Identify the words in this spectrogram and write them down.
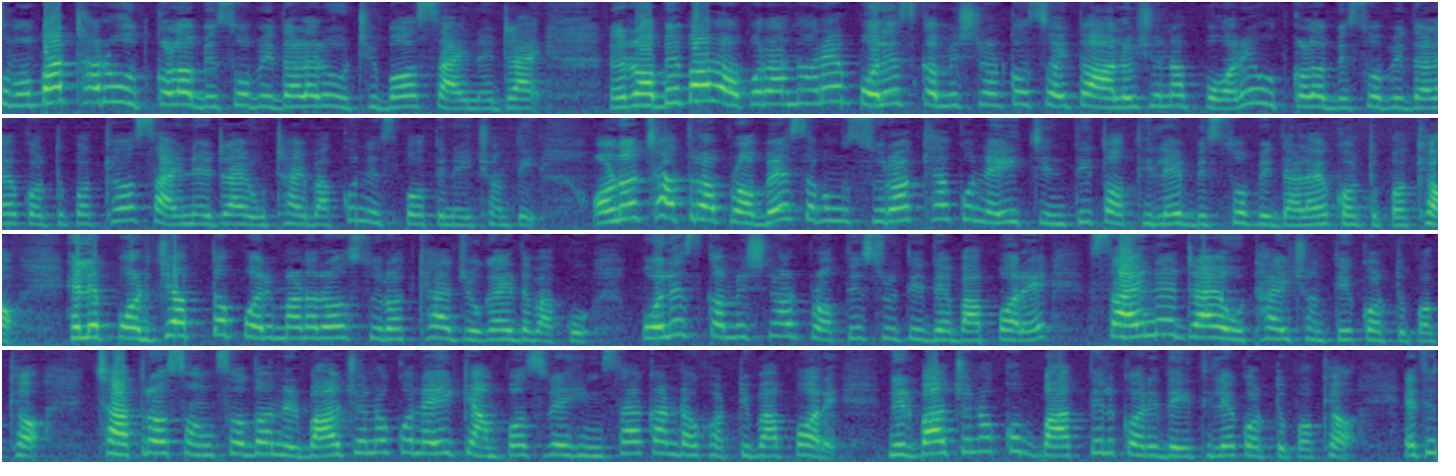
সোমবারঠার উৎকল বিশ্ববিদ্যালয়ের উঠিব সাইনেডাই রবিবার অপরাহ্নে পুলিশ কমিশনর সহিত আলোচনা পরে উৎকল বিশ্ববিদ্যালয় কর্তৃপক্ষ সাইনেডাই উঠাইবাক নিষ্পতি নিয়েছেন অণছাত্র প্রবেশ এবং সুরক্ষাকে নিয়ে চিন্তিত লে বিশ্ববিদ্যালয় কর্তৃপক্ষ হলে পর্যাপ্ত পরিমাণর সুরক্ষা যোগাই দেওয়া পুলিশ কমিশনর প্রতিশ্রুতি দেওয়া পরে সাইনেডাই উঠাইছেন কর্তৃপক্ষ ছাত্র সংসদ নির্বাচনকে নিয়ে ক্যাম্পসে হিংসাকাণ্ড ঘটিবা পরে নির্বাচনকে বাতিল করে কর্তৃপক্ষ এসে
